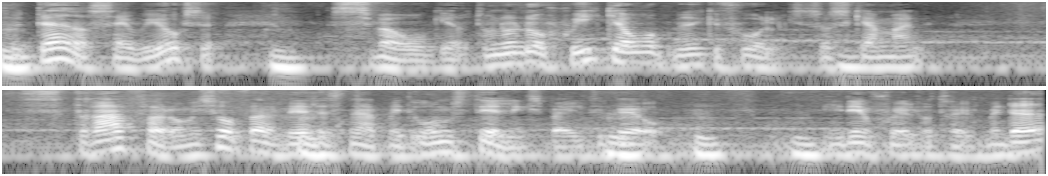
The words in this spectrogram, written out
Så där ser vi också svaga ut. Om de då skickar upp mycket folk så ska man straffa dem i så fall väldigt snabbt med ett omställningsspel till vår i den självförtroendet. Men där,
